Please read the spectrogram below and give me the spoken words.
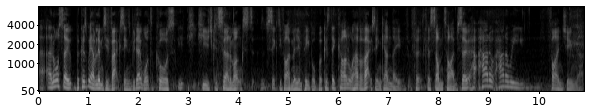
Uh, and also, because we have limited vaccines, we don't want to cause h- huge concern amongst 65 million people because they can't all have a vaccine, can they, for, for some time? So, h- how, do, how do we fine tune that?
